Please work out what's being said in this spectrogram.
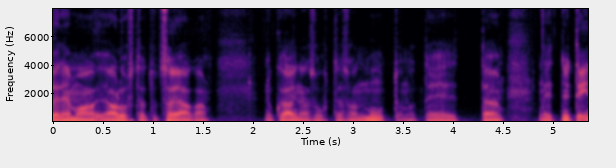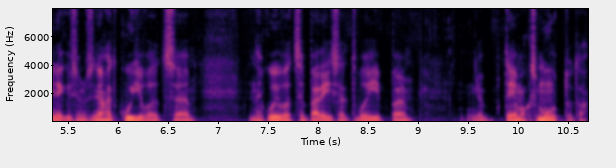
Venemaa alustatud sõjaga Ukraina suhtes on muutunud, et, et nüüd teine küsimus on jah, et kuivõrd see kuivõrd see päriselt võib äh, teemaks muutuda,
